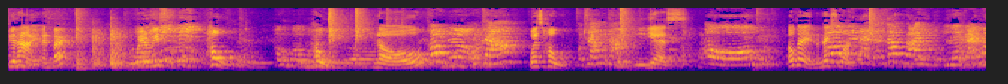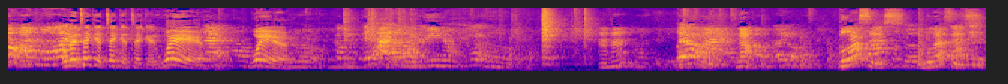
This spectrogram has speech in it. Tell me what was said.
Việt Hải and back. Where is Hậu? Hậu. No. Where's Hậu? Yes. Okay, the next one. Okay, take it, take it, take it. Where? Where? Mm-hmm. Now, glasses. Glasses.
